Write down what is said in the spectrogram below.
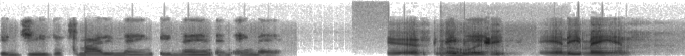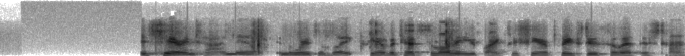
in Jesus' mighty name. Amen and amen. Yes, Lord. Amen. And amen. It's sharing time now. In the words of Blake, if you have a testimony you'd like to share, please do so at this time.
